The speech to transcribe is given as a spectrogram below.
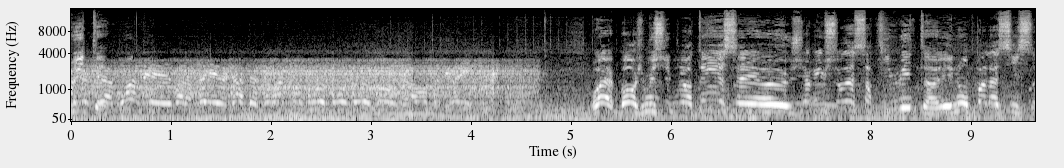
8. Ouais, bon, je me suis planté, euh, j'arrive sur la sortie 8 et non pas la 6.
